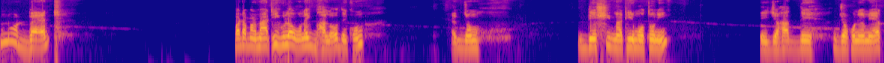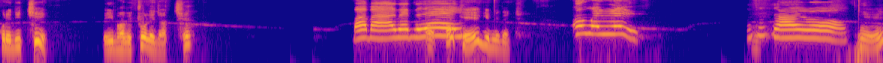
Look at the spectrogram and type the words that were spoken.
নট ব্যাড বাট আমার মাটিগুলো অনেক ভালো, দেখুন। একদম দেশি মাটির মতনই। এই যে হাত দিয়ে যখন আমি এক করে দিচ্ছি, এইভাবে চলে যাচ্ছে। Baba, baby. Okay give me that Oh, baby. This is Tyro. Hmm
